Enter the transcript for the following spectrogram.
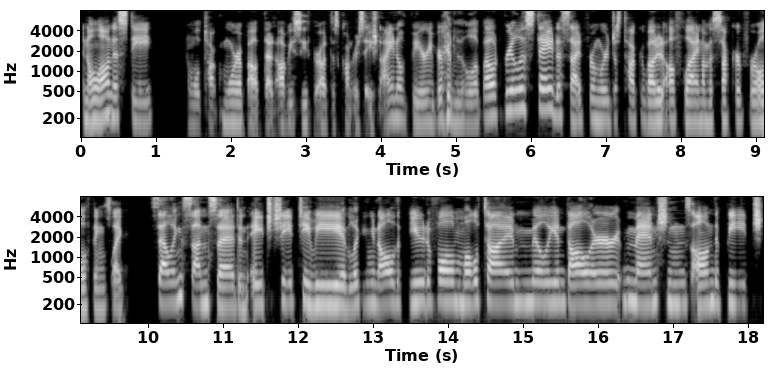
in all honesty, and we'll talk more about that obviously throughout this conversation. I know very, very little about real estate aside from we're just talking about it offline. I'm a sucker for all things like selling sunset and HGTV and looking at all the beautiful multi million dollar mansions on the beach.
